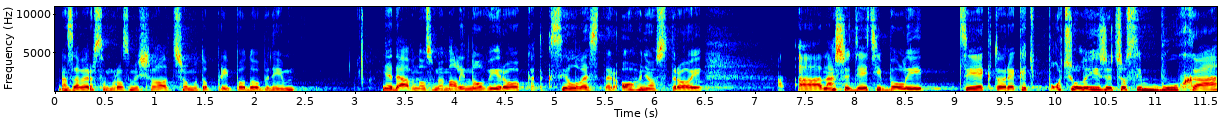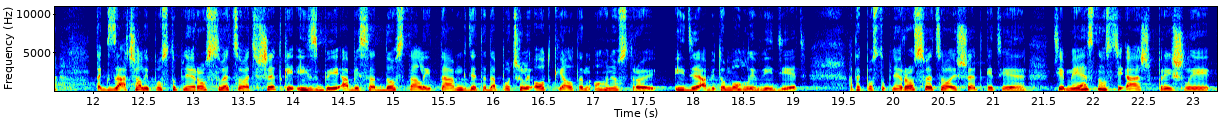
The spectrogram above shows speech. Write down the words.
Na záver som rozmýšľala, čomu to pripodobním. Nedávno sme mali nový rok a tak Silvester, ohňostroj. A naše deti boli tie, ktoré keď počuli, že čo si búcha, tak začali postupne rozsvecovať všetky izby, aby sa dostali tam, kde teda počuli, odkiaľ ten ohňostroj ide, aby to mohli vidieť. A tak postupne rozsvecovali všetky tie, tie miestnosti, až prišli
